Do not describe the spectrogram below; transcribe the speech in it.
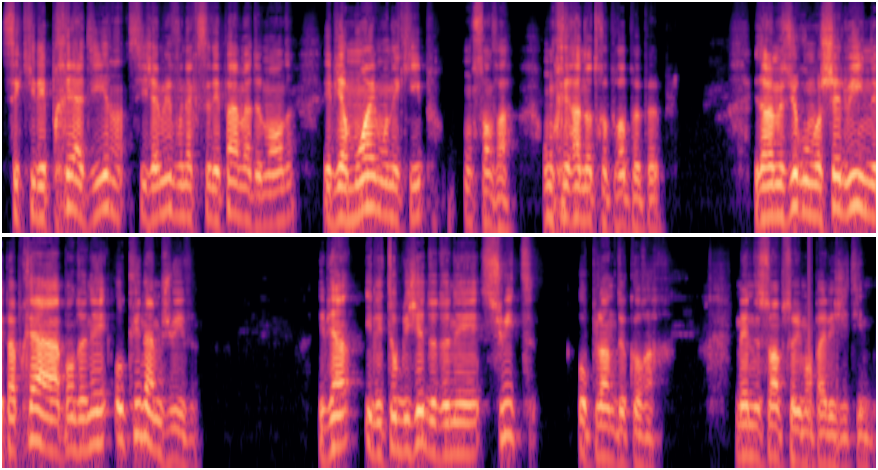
c'est qu'il est prêt à dire si jamais vous n'accédez pas à ma demande, eh bien moi et mon équipe, on s'en va. On créera notre propre peuple. Et dans la mesure où Moshe, lui, il n'est pas prêt à abandonner aucune âme juive, eh bien, il est obligé de donner suite aux plaintes de Korach. Mais elles ne sont absolument pas légitimes,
